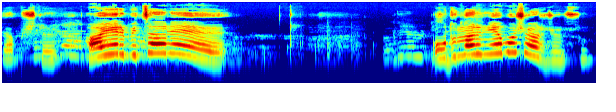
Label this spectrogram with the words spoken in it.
Yap işte. Hayır bir tane. Odunları niye boş harcıyorsun?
